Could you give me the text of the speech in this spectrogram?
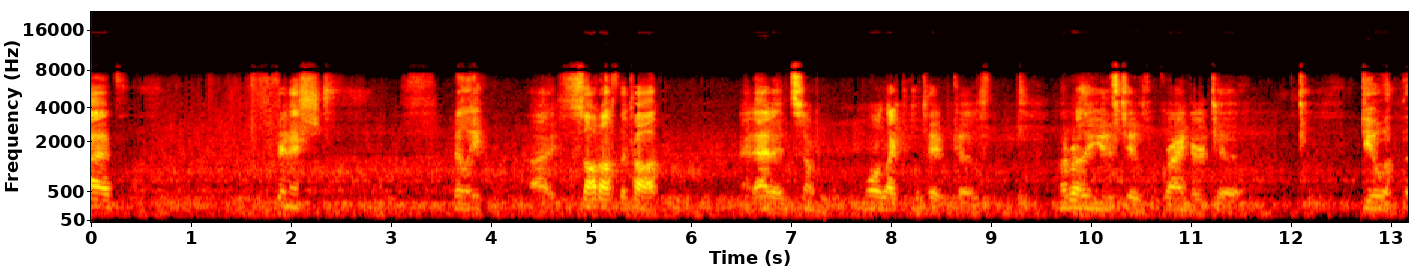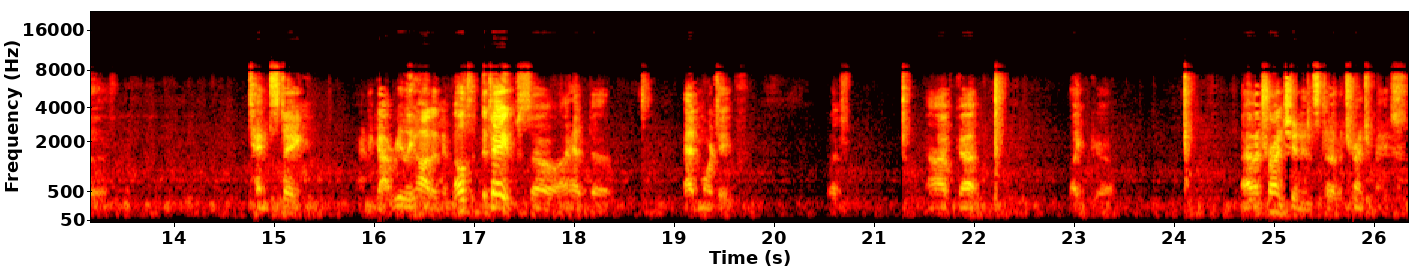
I've finished Billy. I sawed off the top and added some more electrical tape because my brother used his grinder to deal with the tent stake and it got really hot and it melted the tape so I had to add more tape. But I've got like uh, I have a truncheon instead of a trench mace.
